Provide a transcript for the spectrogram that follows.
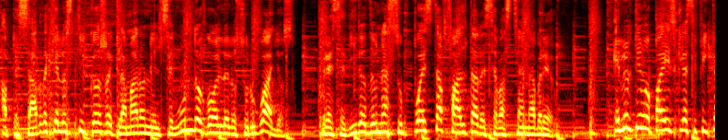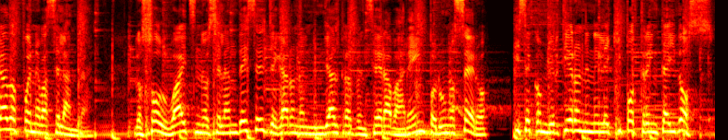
a pesar de que los ticos reclamaron el segundo gol de los uruguayos, precedido de una supuesta falta de Sebastián Abreu. El último país clasificado fue Nueva Zelanda. Los All Whites neozelandeses llegaron al Mundial tras vencer a Bahrein por 1-0 y se convirtieron en el equipo 32.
